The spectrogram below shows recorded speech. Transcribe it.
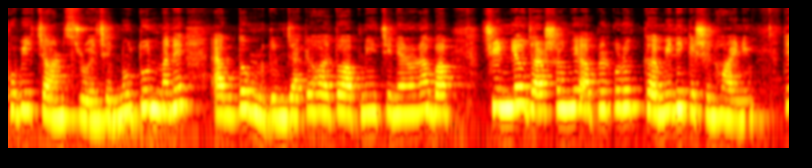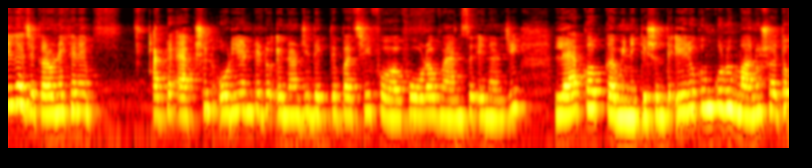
খুবই চান্স রয়েছে। নতুন মানে একদম নতুন, যাকে হয়তো আপনি চিনেনও না বা চিনলেও যার সঙ্গে আপনার কোনো কমিউনিকেশন হয়নি। ঠিক আছে? কারণ এখানে একটা অ্যাকশন ওরিয়েন্টেড এনার্জি দেখতে পাচ্ছি ফোর অফ ভ্যান্সের এনার্জি ল্যাক অফ কমিউনিকেশন তো এরকম কোনো মানুষ হয়তো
